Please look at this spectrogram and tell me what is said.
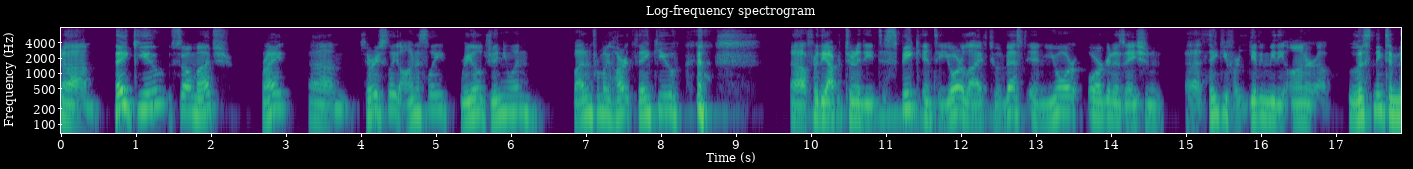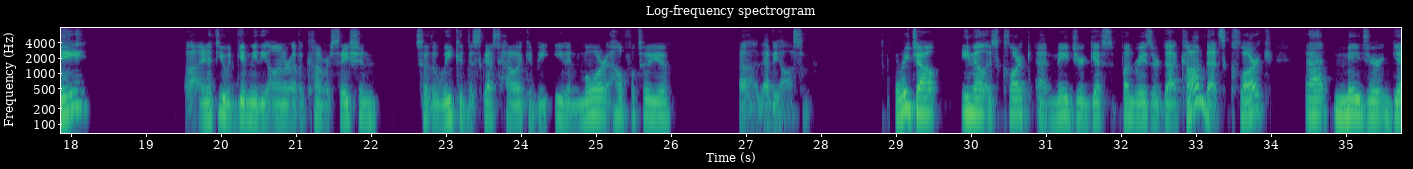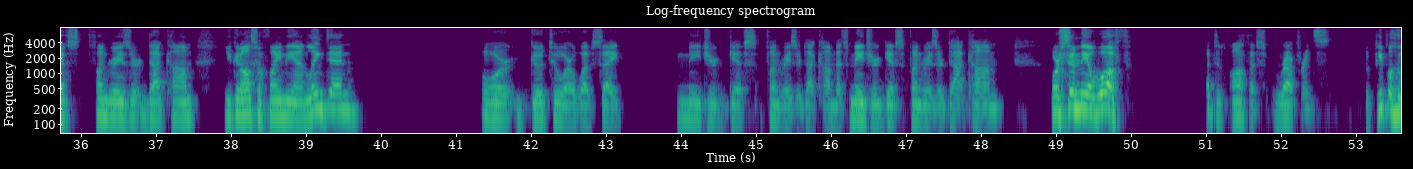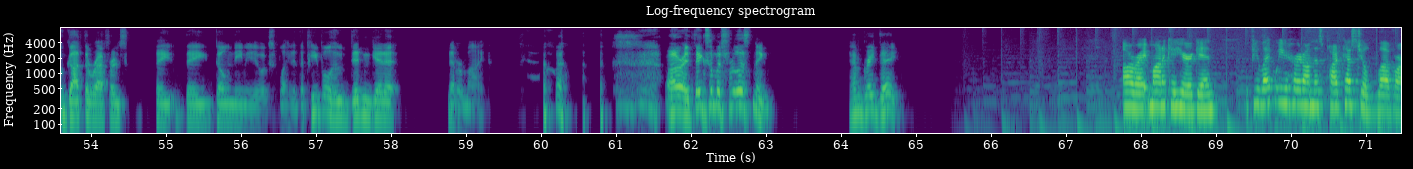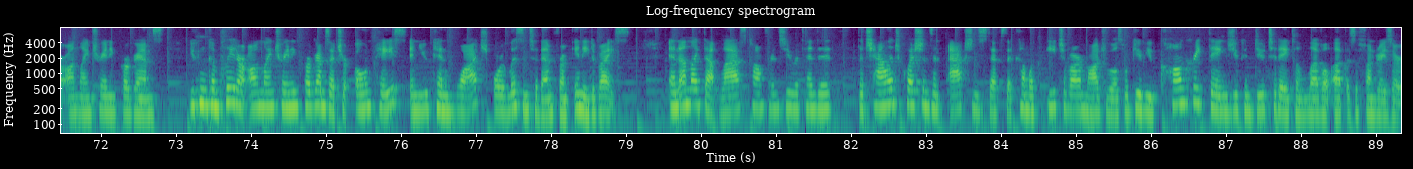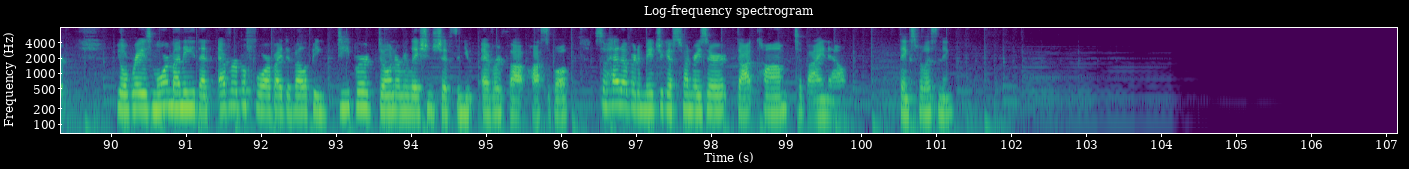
Um, thank you so much right? Um, seriously honestly real genuine bottom from my heart thank you uh, for the opportunity to speak into your life to invest in your organization uh, thank you for giving me the honor of listening to me uh, and if you would give me the honor of a conversation so that we could discuss how I could be even more helpful to you, uh, that'd be awesome. So reach out. Email is clark at majorgiftsfundraiser.com. That's clark at majorgiftsfundraiser.com. You can also find me on LinkedIn or go to our website, majorgiftsfundraiser.com. That's majorgiftsfundraiser.com. Or send me a woof That's an office reference. The people who got the reference, they they don't need me to explain it. The people who didn't get it, never mind. All right. Thanks so much for listening. Have a great day. All right, Monica here again. If you like what you heard on this podcast, you'll love our online training programs. You can complete our online training programs at your own pace and you can watch or listen to them from any device. And unlike that last conference you attended, the challenge questions and action steps that come with each of our modules will give you concrete things you can do today to level up as a fundraiser. You'll raise more money than ever before by developing deeper donor relationships than you ever thought possible. So head over to majorgiftsfundraiser.com to buy now. Thanks for listening.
